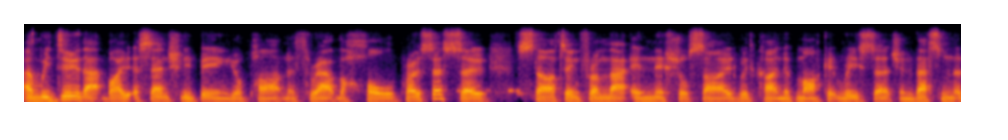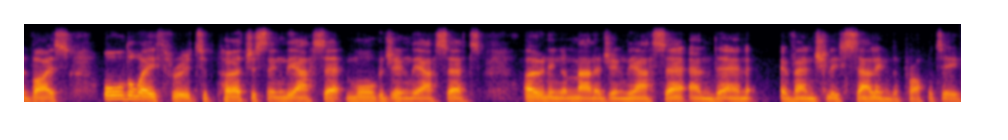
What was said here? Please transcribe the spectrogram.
And we do that by essentially being your partner throughout the whole process. So starting from that initial side with kind of market research, investment advice, all the way through to purchasing the asset, mortgaging the asset, owning and managing the asset, and then eventually selling the property.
